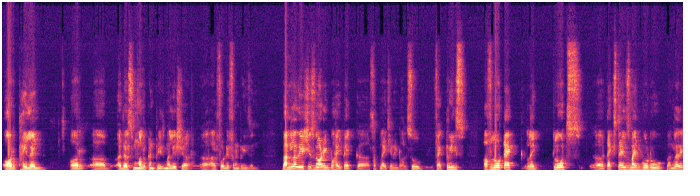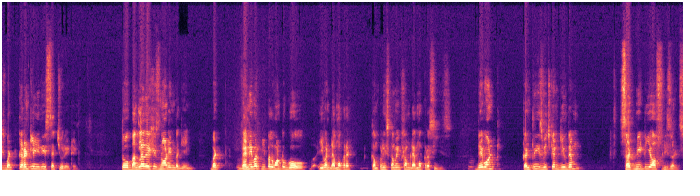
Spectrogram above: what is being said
or Thailand or uh, other smaller countries, Malaysia, uh, are for different reason. Bangladesh is not into high tech uh, supply chain at all. So factories of low tech like clothes, uh, textiles might go to Bangladesh, but currently it is saturated. So Bangladesh is not in the game. But whenever people want to go, even democrat companies coming from democracies, they want countries which can give them certainty of results.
